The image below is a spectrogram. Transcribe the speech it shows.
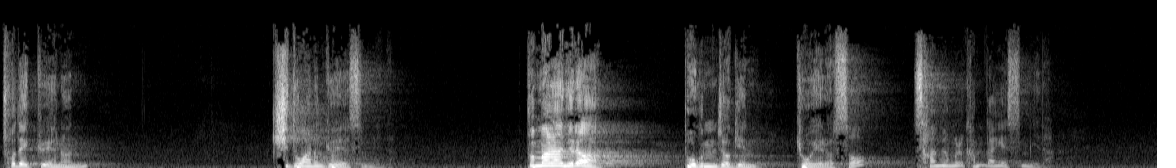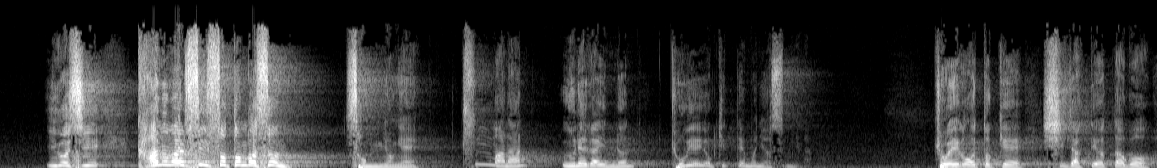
초대교회는 기도하는 교회였습니다. 뿐만 아니라 복음적인 교회로서 사명을 감당했습니다. 이것이 가능할 수 있었던 것은 성령의 충만한 은혜가 있는 교회였기 때문이었습니다. 교회가 어떻게 시작되었다고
